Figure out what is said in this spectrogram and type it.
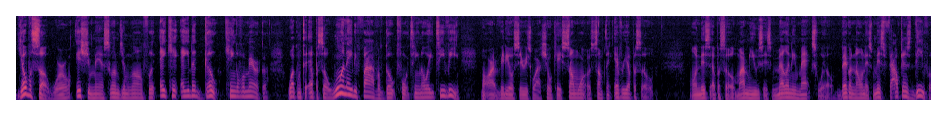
Yo, what's up, world? It's your man Slim Jim Longfoot, aka the GOAT, King of America. Welcome to episode 185 of GOAT 1408 TV, my art video series where I showcase someone or something every episode. On this episode, my muse is Melanie Maxwell, better known as Miss Falcons Diva.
